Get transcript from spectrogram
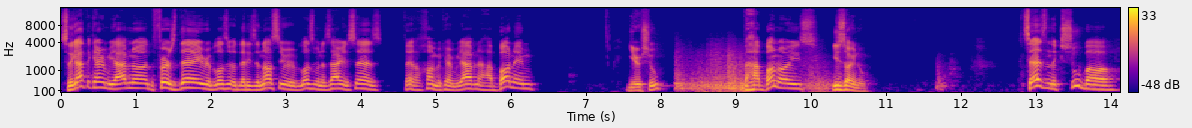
So they got the Kerem Biyavna the first day. that he's a Nasi. Reb Lazar Nazari says, "Habonim yizoinu. It says in the Ksuba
